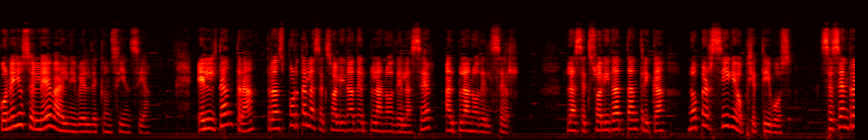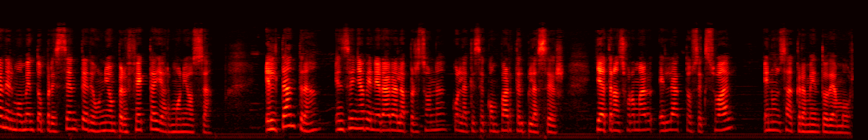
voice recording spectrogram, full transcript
Con ello se eleva el nivel de conciencia. El Tantra transporta la sexualidad del plano del hacer al plano del ser. La sexualidad tántrica no persigue objetivos, se centra en el momento presente de unión perfecta y armoniosa. El Tantra enseña a venerar a la persona con la que se comparte el placer y a transformar el acto sexual en un sacramento de amor.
